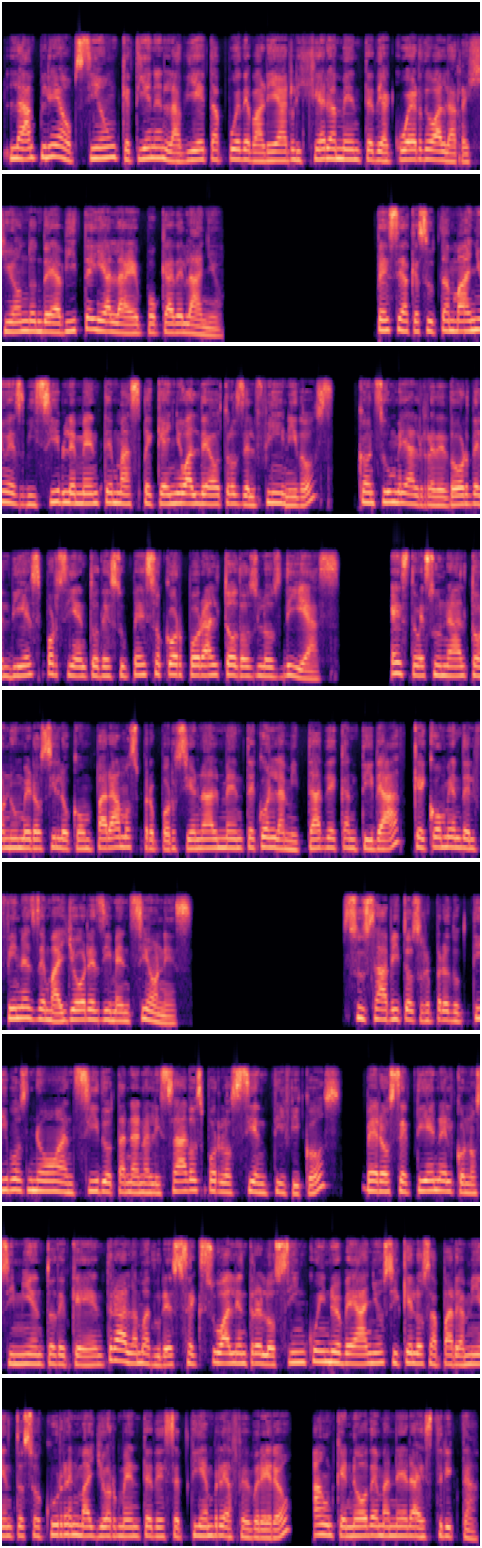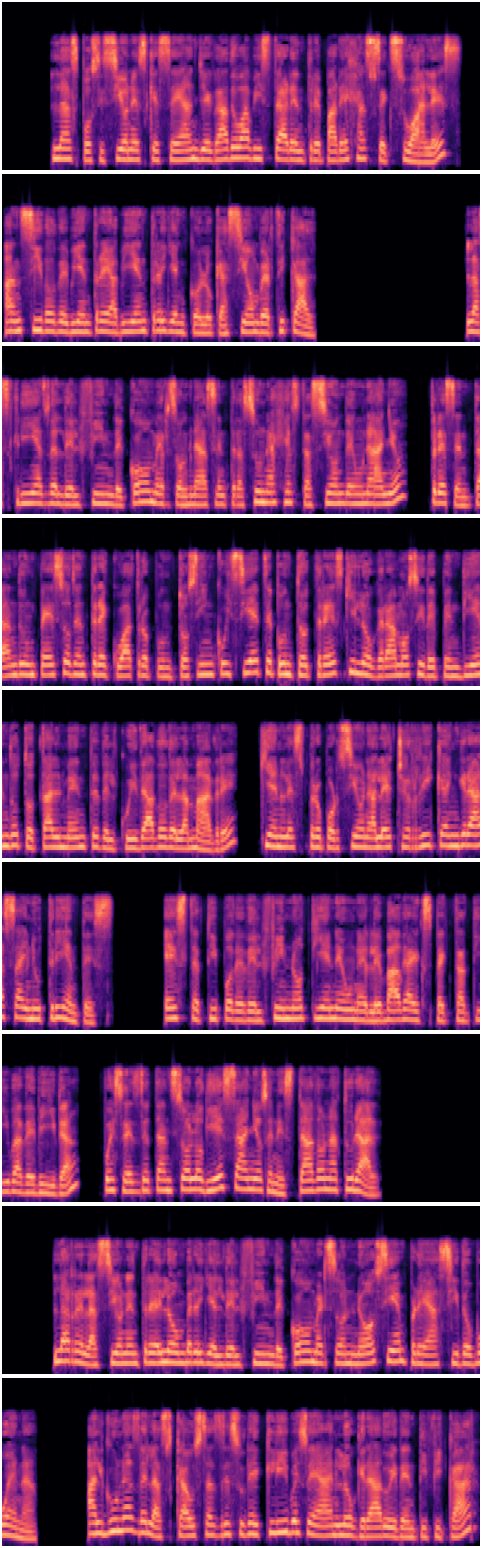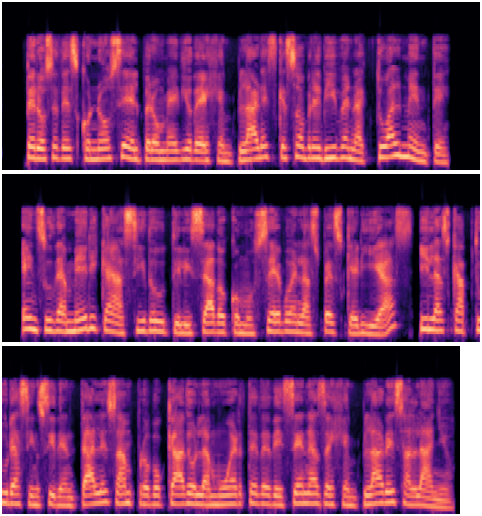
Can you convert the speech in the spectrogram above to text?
La amplia opción que tiene en la dieta puede variar ligeramente de acuerdo a la región donde habite y a la época del año. Pese a que su tamaño es visiblemente más pequeño al de otros delfínidos, consume alrededor del 10% de su peso corporal todos los días. Esto es un alto número si lo comparamos proporcionalmente con la mitad de cantidad que comen delfines de mayores dimensiones. Sus hábitos reproductivos no han sido tan analizados por los científicos, pero se tiene el conocimiento de que entra a la madurez sexual entre los 5 y 9 años y que los apareamientos ocurren mayormente de septiembre a febrero, aunque no de manera estricta. Las posiciones que se han llegado a avistar entre parejas sexuales han sido de vientre a vientre y en colocación vertical. Las crías del delfín de Comerson nacen tras una gestación de un año, presentando un peso de entre 4.5 y 7.3 kilogramos y dependiendo totalmente del cuidado de la madre, quien les proporciona leche rica en grasa y nutrientes. Este tipo de delfín no tiene una elevada expectativa de vida, pues es de tan solo 10 años en estado natural. La relación entre el hombre y el delfín de Comerson no siempre ha sido buena. Algunas de las causas de su declive se han logrado identificar, pero se desconoce el promedio de ejemplares que sobreviven actualmente. En Sudamérica ha sido utilizado como cebo en las pesquerías, y las capturas incidentales han provocado la muerte de decenas de ejemplares al año.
